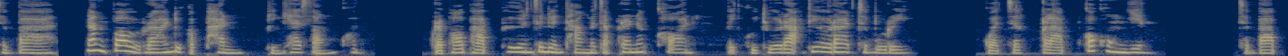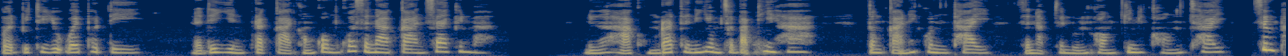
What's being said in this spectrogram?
ชบา นั่งเฝ้าร้านอยู่กับพันเพียงแค่สองคนกระพ่อพาเพื่อนซึ่งเดินทางมาจากพระนครไปคุยธุระที่ราชบุรี กว่าจะกลับก็คงเย็นชบาเปิดวิทยุไว้พอดี และได้ยินประกาศของกรมโฆษณาการแทรกขึ้นมา เนื้อหาของรัฐนิยมฉบับที่ห้าต้องการให้คนไทยสนับสนุนของกินของใช้ ซึ่งผ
